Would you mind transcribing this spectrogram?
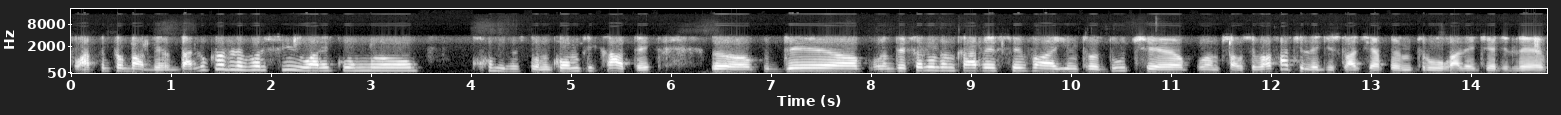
Foarte probabil, dar lucrurile vor fi oarecum, uh, cum să spun, complicate uh, de, uh, de felul în care se va introduce um, sau se va face legislația pentru alegerile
